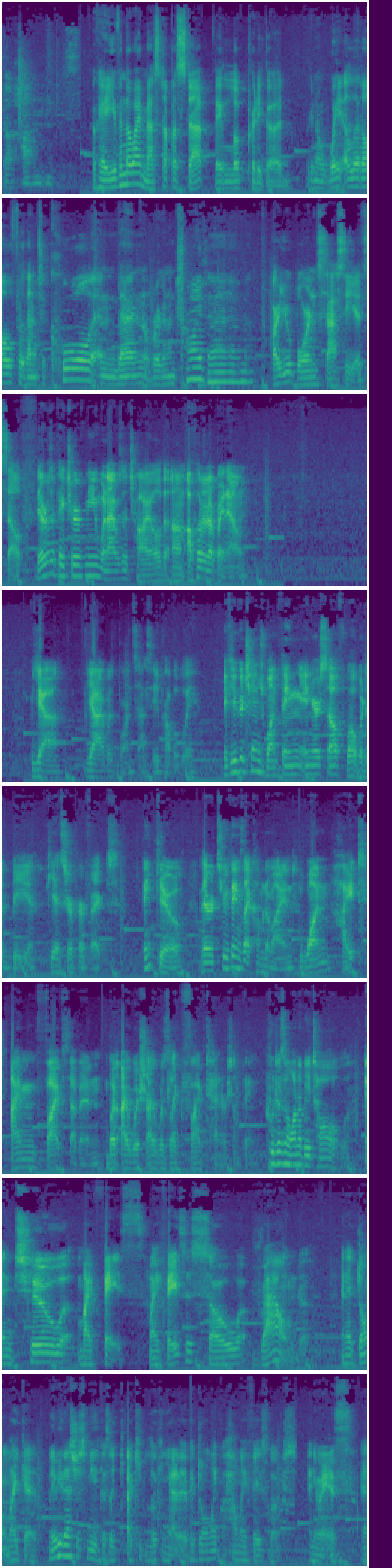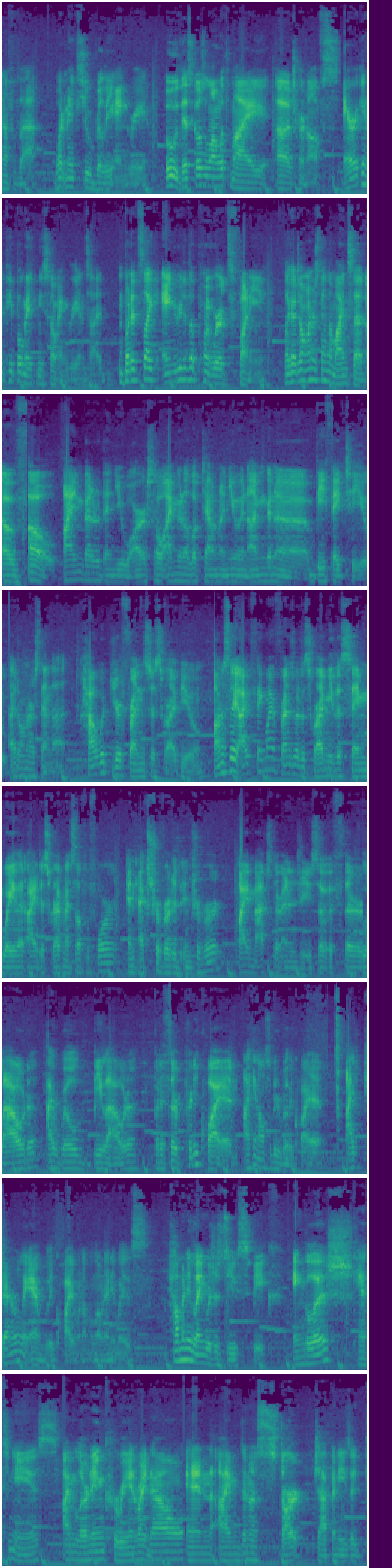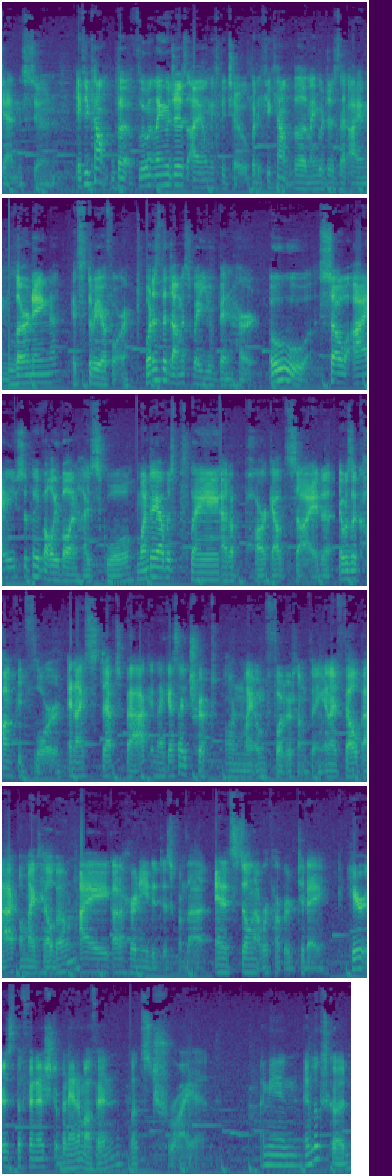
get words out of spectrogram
the Huns. Okay, even though I messed up a step, they look pretty good. We're gonna wait a little for them to cool and then we're gonna try them. Are you born sassy itself? There was a picture of me when I was a child. Um, I'll put it up right now. Yeah, yeah, I was born sassy, probably. If you could change one thing in yourself, what would it be? P.S. You're perfect. Thank you. There are two things that come to mind. One, height. I'm 5'7", but I wish I was like 5'10 or something. Who doesn't want to be tall? And two, my face. My face is so round and I don't like it. Maybe that's just me because like I keep looking at it. I don't like how my face looks. Anyways, enough of that. What makes you really angry? Ooh, this goes along with my uh, turnoffs. Arrogant people make me so angry inside. But it's like angry to the point where it's funny. Like I don't understand the mindset of, oh, I'm better than you are, so I'm gonna look down on you and I'm gonna be fake to you. I don't understand that. How would your friends describe you? Honestly, I think my friends would describe me the same way that I described myself before, an extroverted introvert. I match their energy, so if they're loud, I will be loud. But if they're pretty quiet, I can also be really quiet. I generally am really quiet when I'm alone anyways. How many languages do you speak? English, Cantonese. I'm learning Korean right now and I'm gonna start Japanese again soon. If you count the fluent languages, I only speak two, but if you count the languages that I'm learning, it's three or four. What is the dumbest way you've been hurt? Ooh, so I used to play volleyball in high school. One day I was playing at a park outside. It was a concrete floor, and I stepped back, and I guess I tripped on my own foot or something, and I fell back on my tailbone. I got a herniated disc from that, and it's still not recovered today. Here is the finished banana muffin. Let's try it. I mean, it looks good.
